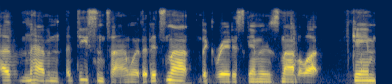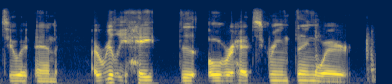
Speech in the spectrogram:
I've been having a decent time with it. It's not the greatest game. There's not a lot of game to it, and I really hate the overhead screen thing where you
